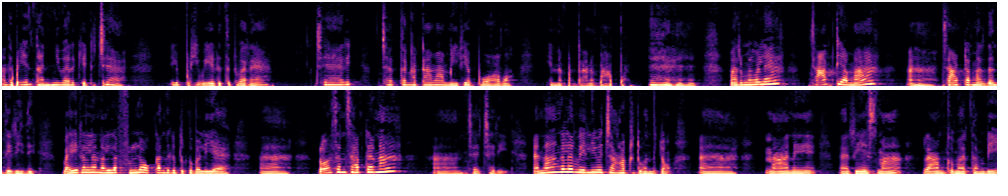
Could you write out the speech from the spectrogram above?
அந்த பையன் தண்ணி வேற கேட்டுச்சே. எப்படி எடுத்துகிட்டு வரேன் சரி சத்தம் கட்டாமல் அமைதியாக போவோம். என்ன பண்ணுறான்னு பார்ப்போம் மருமவளே சாப்பிட்டியாம்மா? சாப்பிட்ட மாதிரி தான் தெரியுது. வயிறெல்லாம் நல்லா ஃபுல்லாக உட்காந்துக்கிட்டு இருக்க வழியே ஆ ரோசன் சாப்பிட்டானா? ஆ சரி சரி. நாங்களாம் வெளியே சாப்பிட்டுட்டு வந்துட்டோம். நான் ரேஸ்மா ராம்குமார் தம்பி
